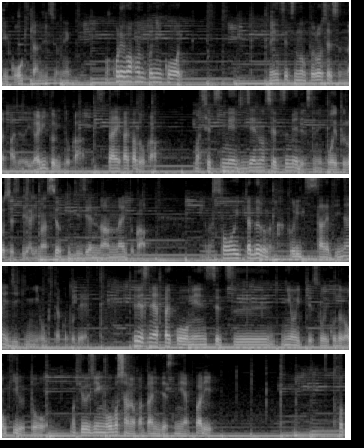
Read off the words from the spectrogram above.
結構起きたんですよね。まこれは本当にこう面接のプロセスの中でのやり取りとか伝え方とか、まあ、説明事前の説明ですねこういうプロセスでやりますよって事前の案内とかそういった部分が確立されていない時期に起きたことででですねやっぱりこう面接においてそういうことが起きると、ま、求人応募者の方にですねやっぱりとっ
